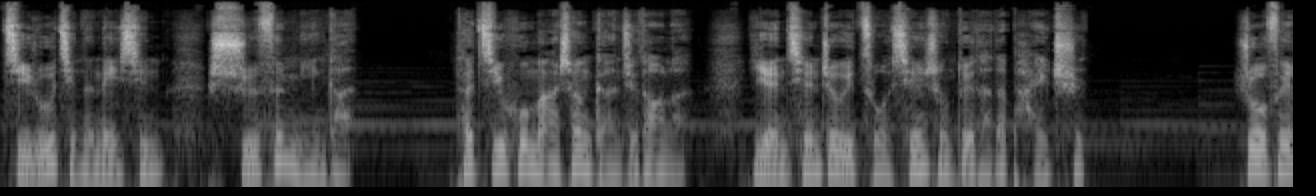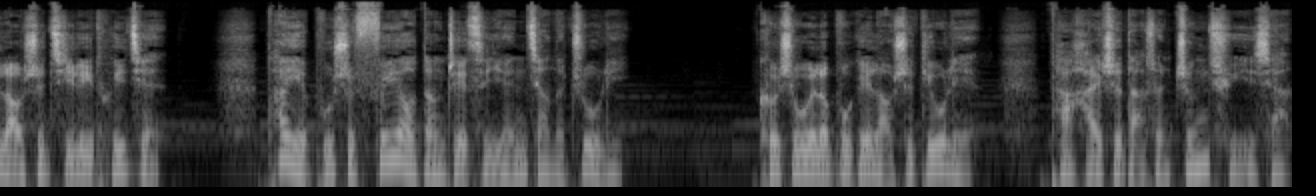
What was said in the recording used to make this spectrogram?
季如锦的内心十分敏感，他几乎马上感觉到了眼前这位左先生对他的排斥。若非老师极力推荐，他也不是非要当这次演讲的助理。可是为了不给老师丢脸，他还是打算争取一下。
